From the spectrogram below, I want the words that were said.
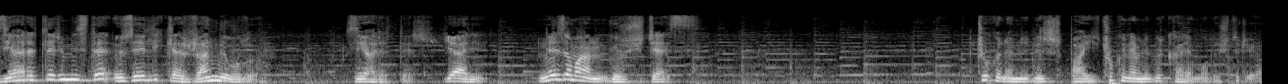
Ziyaretlerimizde özellikle randevulu ziyaretler. Yani ne zaman görüşeceğiz? Çok önemli bir pay, çok önemli bir kalem oluşturuyor.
